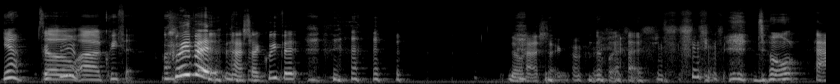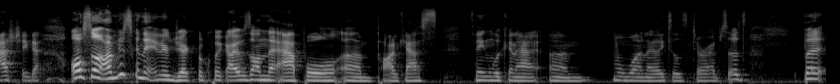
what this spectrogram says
Yeah. for So uh, queef it. Queef it. Hashtag queef it. No hashtag. No hashtag. Don't hashtag that. Also, I'm just gonna interject real quick. I was on the Apple um, podcast thing looking at um, well, one. I like to listen to our episodes, but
